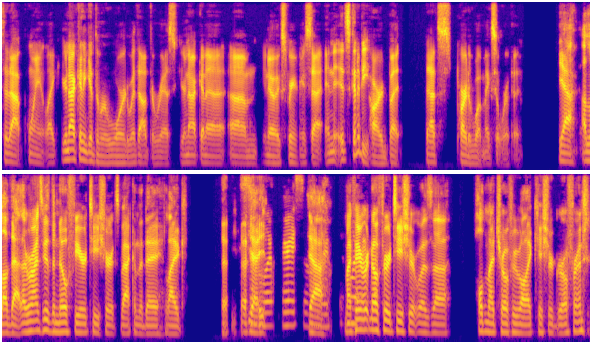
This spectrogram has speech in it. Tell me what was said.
to that point, like you're not going to get the reward without the risk. You're not going to um, you know, experience that. And it's going to be hard, but that's part of what makes it worth it. Yeah, I love that. That reminds me of the no fear t-shirts back in the day. Like yeah, similar, yeah. My favorite no fear t-shirt was uh hold my trophy while I kiss your girlfriend.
